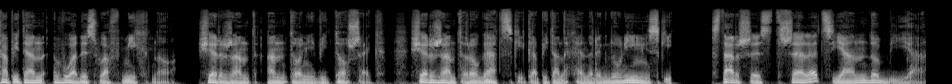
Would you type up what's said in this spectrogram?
Kapitan Władysław Michno, sierżant Antoni Witoszek, sierżant Rogacki, kapitan Henryk Duliński, starszy strzelec Jan Dobija,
